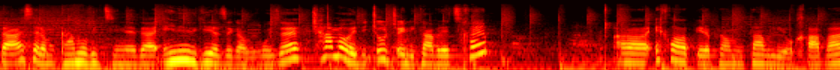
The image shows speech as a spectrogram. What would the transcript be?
და ასე რომ გამოვიძინე და ენერგიაზე გავიღვიძე. ჩამოვედი ჭურჭელი გავრეცხე. ეხლა ვაპირებ რომ დავლიო ყავა.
